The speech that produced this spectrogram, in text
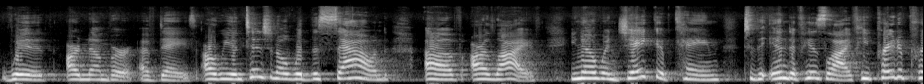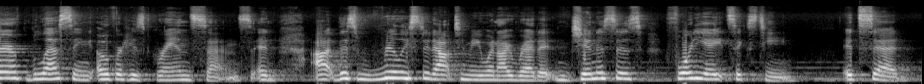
with our number of days? Are we intentional with the sound of our life? You know, when Jacob came to the end of his life, he prayed a prayer of blessing over his grandsons. And uh, this really stood out to me when I read it. In Genesis 48 16, it said,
